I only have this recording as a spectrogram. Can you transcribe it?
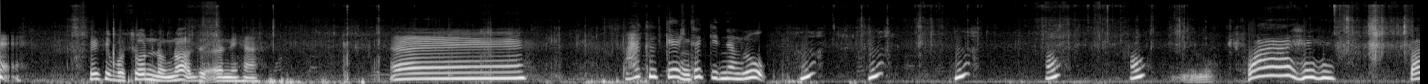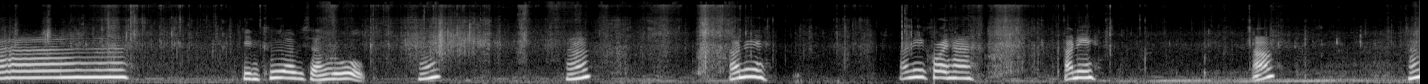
ยคือสิบชนดอกเนาะเดี๋ยวนนี้ฮะเออ ป้าคือเก่งถ้ากินย่างลูกฮึฮึฮึเอาเอาว้ายป้ากินเครือไปสังลูกฮะฮะเอานี่เอานี่คอยฮะเอานี่เอาอ่า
